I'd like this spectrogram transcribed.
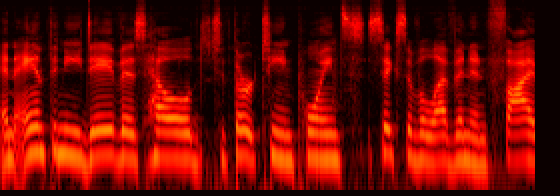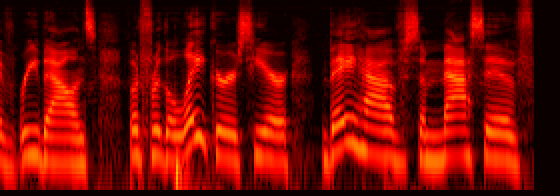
and Anthony Davis held to 13 points, six of 11, and five rebounds. But for the Lakers here, they have some massive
